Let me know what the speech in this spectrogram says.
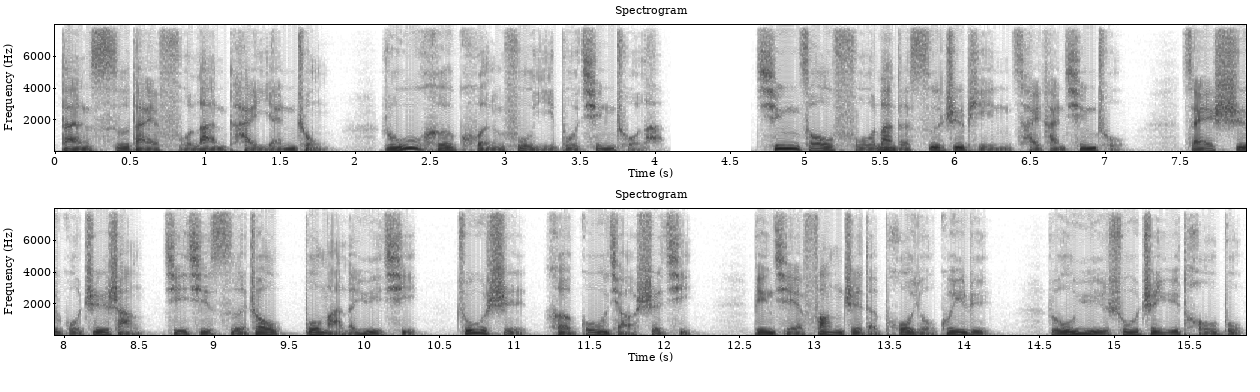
但丝带腐烂太严重，如何捆缚已不清楚了。清走腐烂的丝织品，才看清楚。在尸骨之上及其四周布满了玉器、珠饰和骨角饰器，并且放置的颇有规律，如玉梳置于头部，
